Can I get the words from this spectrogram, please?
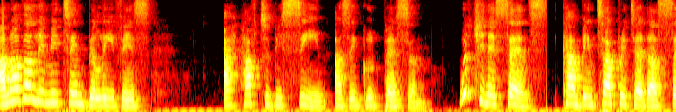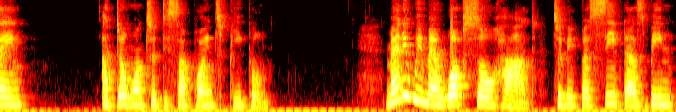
Another limiting belief is I have to be seen as a good person, which, in a sense, can be interpreted as saying, I don't want to disappoint people. Many women work so hard to be perceived as being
